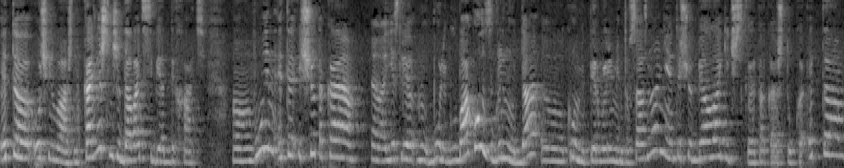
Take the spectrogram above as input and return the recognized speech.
это очень важно. Конечно же, давать себе отдыхать. Воин – это еще такая, э, если ну, более глубоко заглянуть, да, э, кроме первых элементов сознания, это еще биологическая такая штука. Это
